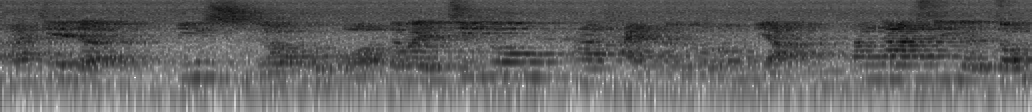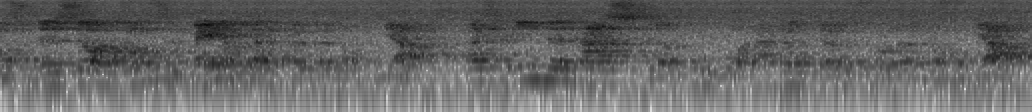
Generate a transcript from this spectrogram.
啊，他借着因死而复活，这位基督他才得着荣耀。当他是一个种子的时候，种子没有任何的荣耀，但是因着他死而复活，他就得着了荣耀。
